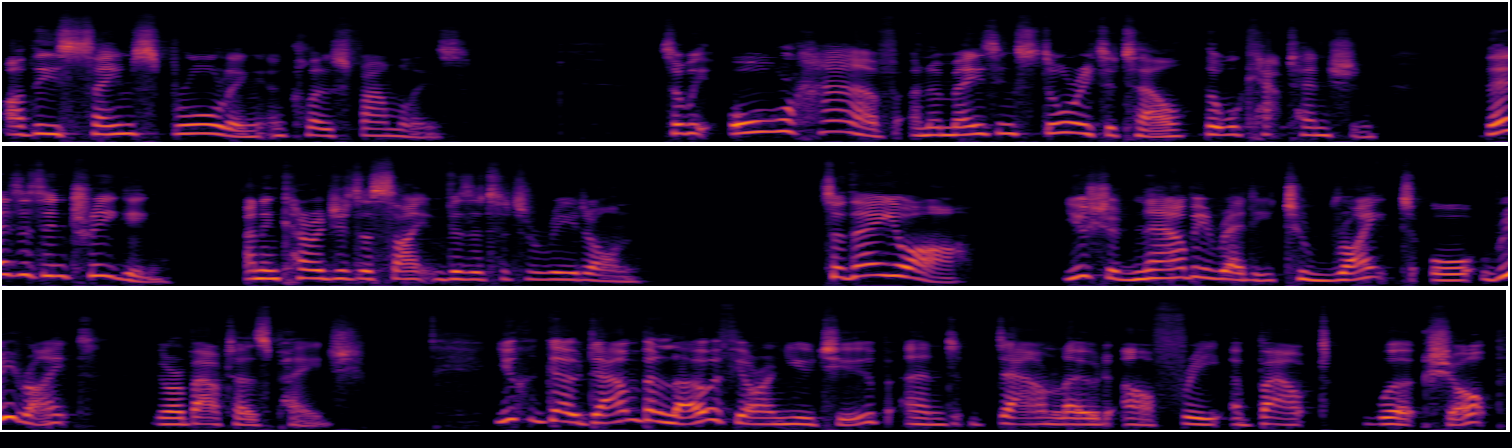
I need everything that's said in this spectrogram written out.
are these same sprawling and close families. So we all have an amazing story to tell that will capture attention. Theirs is intriguing and encourages a site visitor to read on. So there you are. You should now be ready to write or rewrite your About Us page. You can go down below if you're on YouTube and download our free About workshop,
